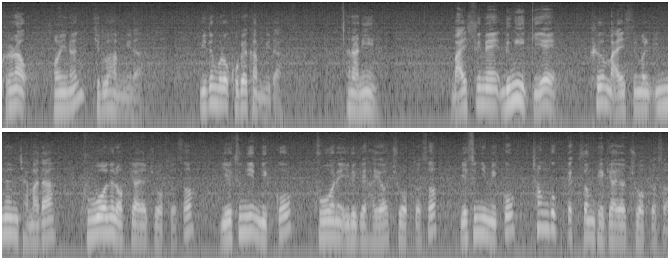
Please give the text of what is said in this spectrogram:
그러나 저희는 기도합니다. 믿음으로 고백합니다. 하나님, 말씀에 능이 있기에 그 말씀을 읽는 자마다 구원을 얻게 하여 주옵소서. 예수님 믿고 구원에 이르게 하여 주옵소서. 예수님 믿고 천국 백성 되게 하여 주옵소서.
